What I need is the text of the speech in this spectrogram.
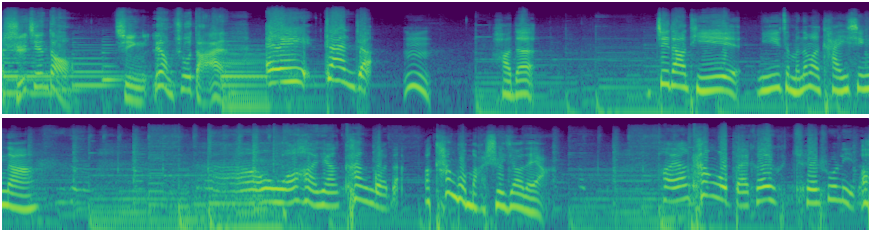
时间到，请亮出答案。A 站着，嗯，好的。这道题你怎么那么开心呢？呃，我好像看过的，啊，看过马睡觉的呀？好像看过百科全书里的。哦，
